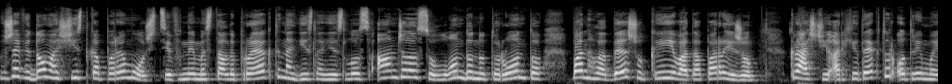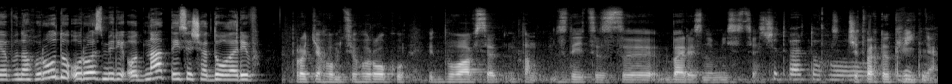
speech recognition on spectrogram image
Вже відома шістка переможців. Ними стали проекти, надіслані з Лос-Анджелесу, Лондону, Торонто, Бангладешу, Києва та Парижу. Кращий архітектор отримує винагороду у розмірі 1 тисяча доларів. Протягом цього року відбувався там, здається, з березня місяця. З 4 4 квітня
